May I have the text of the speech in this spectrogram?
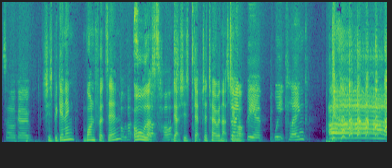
So I'll go. She's beginning. One foot's in. Oh, that's- oh, that's hot. Yeah, she's dipped her toe and that's too hot. Don't be a weakling. Ah!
